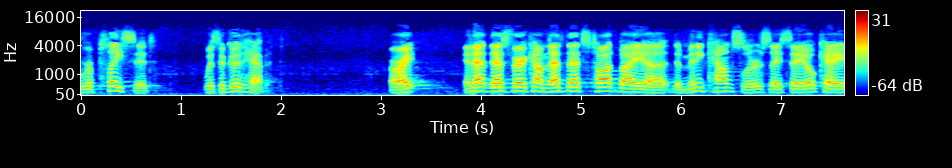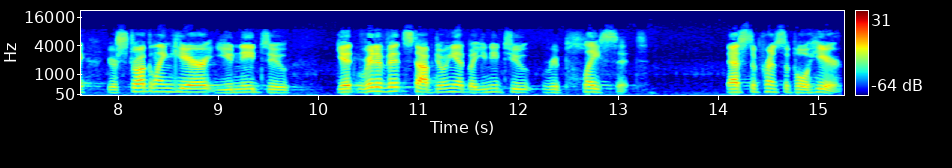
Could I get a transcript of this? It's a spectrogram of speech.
replace it with a good habit. All right? And that, that's very common. That, that's taught by uh, the many counselors. They say, okay, you're struggling here. You need to get rid of it, stop doing it, but you need to replace it. That's the principle here.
